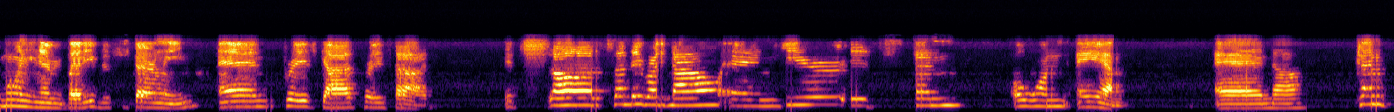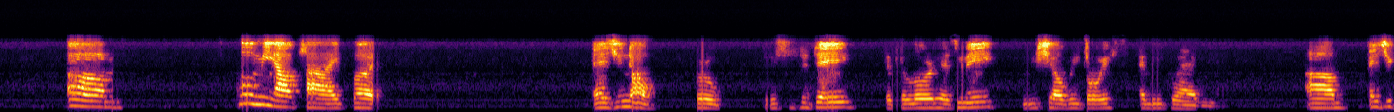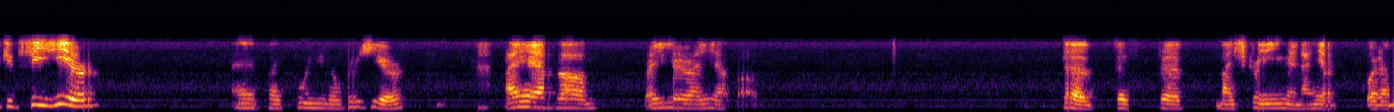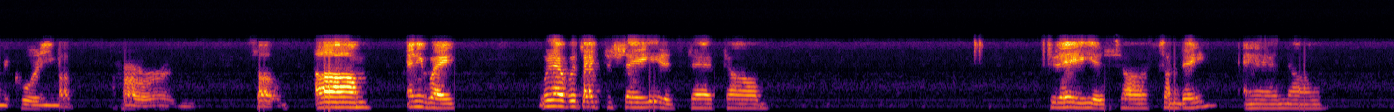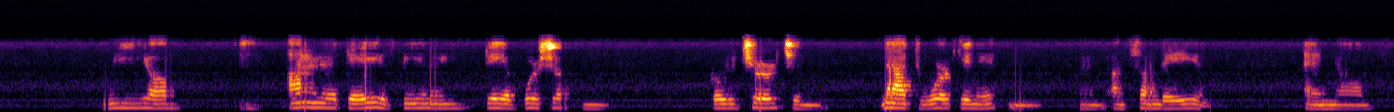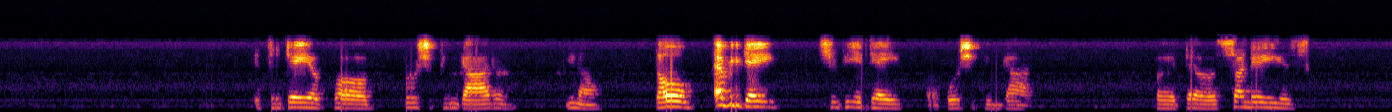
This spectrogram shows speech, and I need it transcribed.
Morning, everybody. This is Darlene, and praise God, praise God. It's uh, Sunday right now, and here it's 10:01 a.m. and uh, kind of um, gloomy outside, but as you know, group, this is the day that the Lord has made. We shall rejoice and be glad in it. Um, as you can see here, if I point it over here, I have um, right here. I have uh, the the the my screen, and I have what I'm recording of her. And so, um, anyway, what I would like to say is that um, today is uh, Sunday, and uh, we um, honor that day as being a day of worship and go to church and not to work in it and, and on Sunday and and um, it's a day of uh, worshiping God or you know though every day should be a day of worshiping God. But uh, Sunday is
